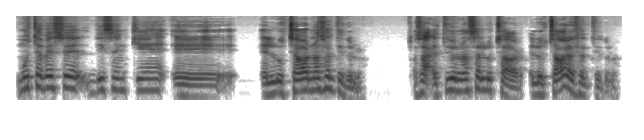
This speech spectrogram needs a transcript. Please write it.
Muchas veces dicen que eh, el luchador no es el título. O sea, el título no es el luchador, el luchador es el título.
